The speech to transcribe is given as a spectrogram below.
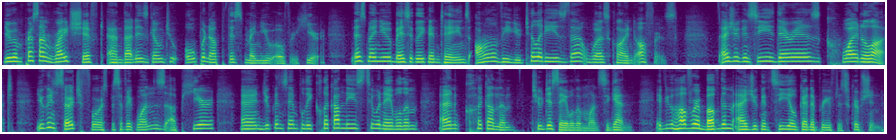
you can press on right shift and that is going to open up this menu over here. This menu basically contains all of the utilities that Wurst Client offers. As you can see, there is quite a lot. You can search for specific ones up here, and you can simply click on these to enable them, and click on them to disable them once again. If you hover above them, as you can see, you'll get a brief description.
